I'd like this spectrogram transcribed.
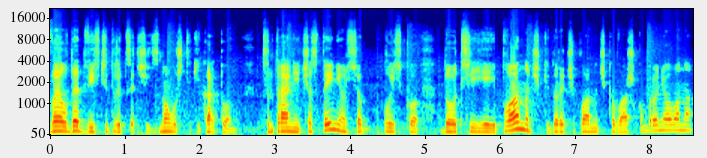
ВЛД 236, знову ж таки картон. В центральній частині, ось близько до цієї планочки. До речі, планочка важко броньована,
